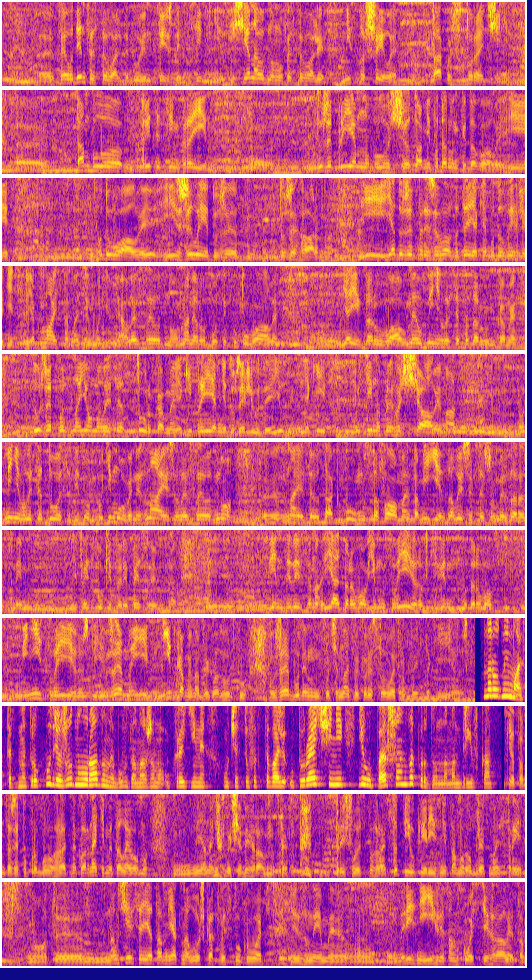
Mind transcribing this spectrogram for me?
Е, Це один фестиваль, де був він тиждень, сім днів. І ще на одному фестивалі місто Шили, також в Туреччині. Е, Там було 37 країн. Е, Дуже приємно було, що там і подарунки давали, і годували, і жили дуже, дуже гарно. І я дуже переживав за те, як я буду виглядати як майстер на цьому рівні. Але все одно в мене роботи купували, е, я їх дарував, ми обмінювалися подарунками. Дуже познайомилися з турками, які приємні дуже люди, які постійно пригощали нас, обмінювалися досвідом. Хоч і мови не знаєш, але все одно, е, знаєте, отак був Мустафа, там і є, залишився, що ми зараз з ним і в Фейсбуці переписуємося. Він дивився на я дарував йому свої іграшки, він подарував мені свої іграшки. І вже ми їх з дітками, наприклад, гуртку, вже будемо починати використовувати, робити такі іграшки. Народний майстер Дмитро Кудря жодного разу не був за межами України. Участь у фестивалі у Туреччині – його перша закордонна мандрівка. Я там навіть спробував грати на кларнеті металевому. Я на ньому ще не грав, ну це прийшлось пограти. Сопілки різні там роблять майстри. От, е, навчився я там як на ложках вистукувати з ними. Різні ігри там в кості грали. Там.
